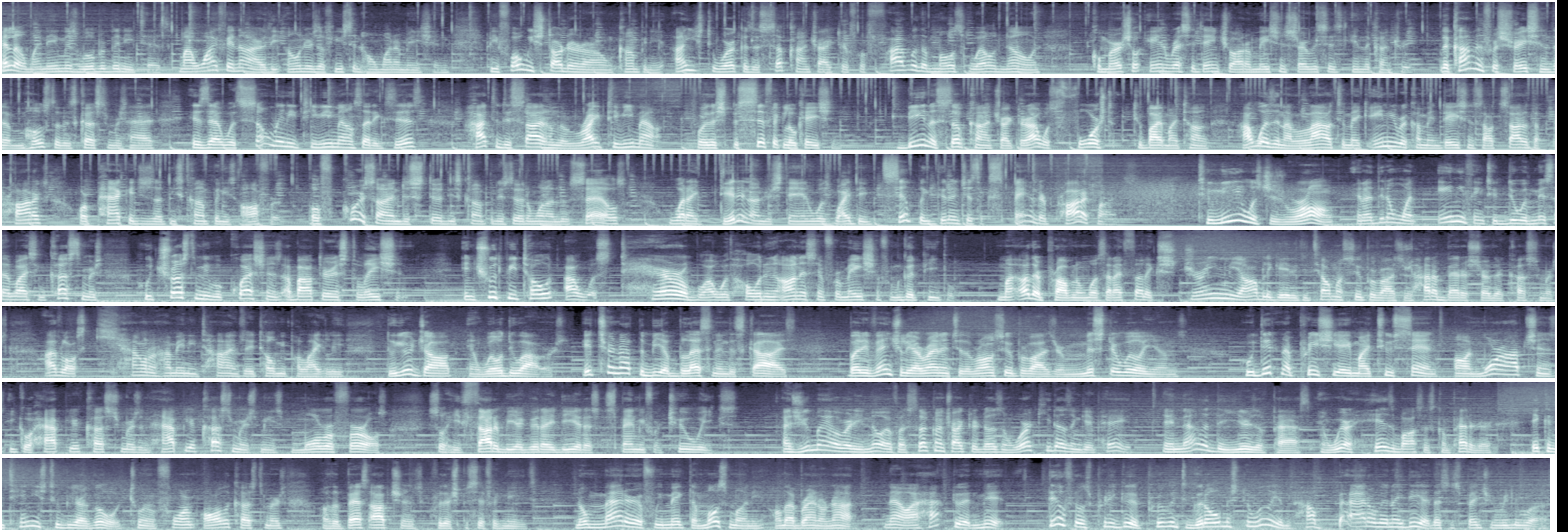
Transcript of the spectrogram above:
Hello, my name is Wilbur Benitez. My wife and I are the owners of Houston Home Automation. Before we started our own company, I used to work as a subcontractor for five of the most well-known commercial and residential automation services in the country. The common frustration that most of these customers had is that with so many TV mounts that exist, how to decide on the right TV mount for their specific location. Being a subcontractor, I was forced to bite my tongue. I wasn't allowed to make any recommendations outside of the products or packages that these companies offered. Of course, I understood these companies didn't want to lose sales. What I didn't understand was why they simply didn't just expand their product lines. To me, it was just wrong, and I didn't want anything to do with misadvising customers who trusted me with questions about their installation. And truth be told, I was terrible at withholding honest information from good people. My other problem was that I felt extremely obligated to tell my supervisors how to better serve their customers. I've lost count on how many times they told me politely, do your job and we'll do ours. It turned out to be a blessing in disguise, but eventually I ran into the wrong supervisor, Mr. Williams, who didn't appreciate my two cents on more options equal happier customers and happier customers means more referrals. So he thought it'd be a good idea to suspend me for two weeks. As you may already know, if a subcontractor doesn't work, he doesn't get paid. And now that the years have passed and we are his boss's competitor, it continues to be our goal to inform all the customers of the best options for their specific needs, no matter if we make the most money on that brand or not. Now, I have to admit, still feels pretty good proving to good old Mr. Williams how bad of an idea that suspension really was.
